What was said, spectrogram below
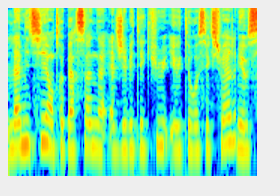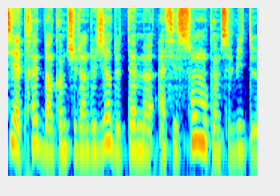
l'amitié entre personnes LGBTQ et hétérosexuelles, mais aussi elle traite, ben, comme tu viens de le dire, de thèmes assez sombres comme celui de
